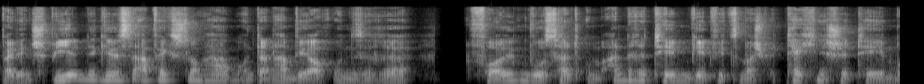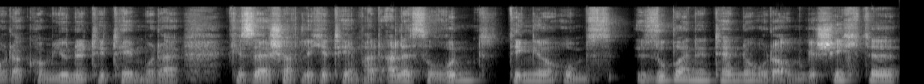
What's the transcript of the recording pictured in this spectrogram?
bei den Spielen eine gewisse Abwechslung haben. Und dann haben wir auch unsere Folgen, wo es halt um andere Themen geht, wie zum Beispiel technische Themen oder Community-Themen oder gesellschaftliche Themen, halt alles rund Dinge ums Super Nintendo oder um Geschichte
